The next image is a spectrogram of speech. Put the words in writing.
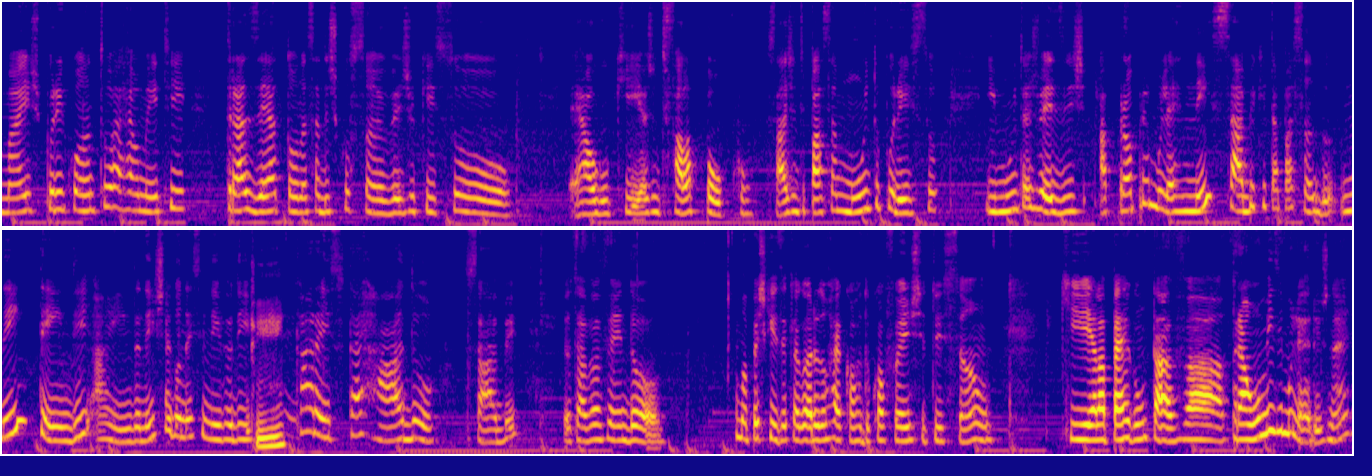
mas por enquanto é realmente trazer à tona essa discussão. Eu vejo que isso é algo que a gente fala pouco, sabe? A gente passa muito por isso e muitas vezes a própria mulher nem sabe que tá passando, nem entende ainda, nem chegou nesse nível de, Sim. cara, isso tá errado, sabe? Eu tava vendo uma pesquisa que agora eu não recordo qual foi a instituição, que ela perguntava para homens e mulheres, né?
